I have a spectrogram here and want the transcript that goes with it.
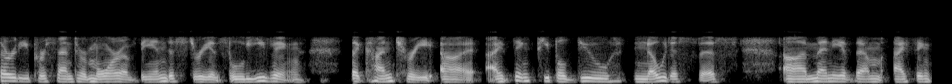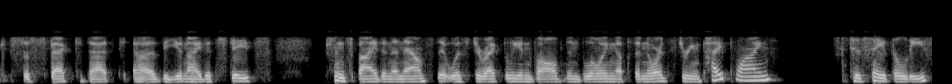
30% or more of the industry is leaving the country. Uh, I think people do notice this. Uh, many of them, I think, suspect that uh, the United States since Biden announced it was directly involved in blowing up the Nord Stream pipeline, to say the least.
